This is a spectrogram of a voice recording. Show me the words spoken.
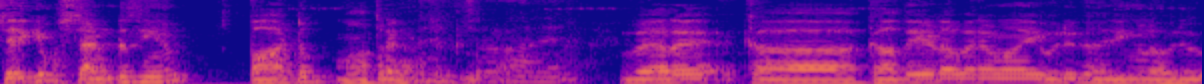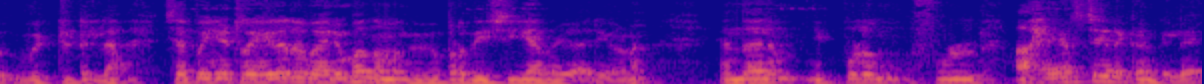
ശരിക്കും സ്റ്റണ്ട് സീനും പാട്ടും മാത്രമേ കണ്ടിട്ടുള്ളൂ. വേറെ കഥയുടെ പരമായ ഒരു കാര്യങ്ങളും അവർ വിട്ടിട്ടില്ല. ചിലപ്പോൾ ഇനി ട്രെയിലർ വരുമ്പോൾ നമുക്ക് പ്രതീക്ഷിക്കാവുന്ന കാര്യമാണ്. എന്തായാലും ഇപ്പോഴും ഫുൾ ആ ഹെയർ സ്റ്റൈൽ ഒക്കെ ഉണ്ടല്ലേ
